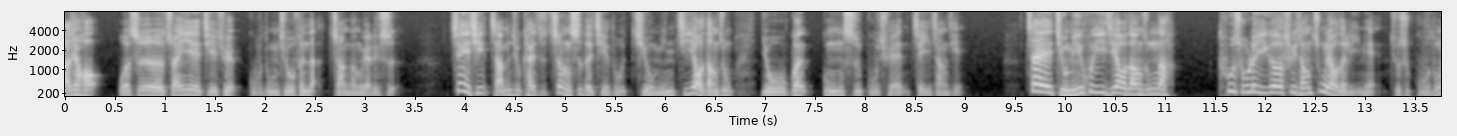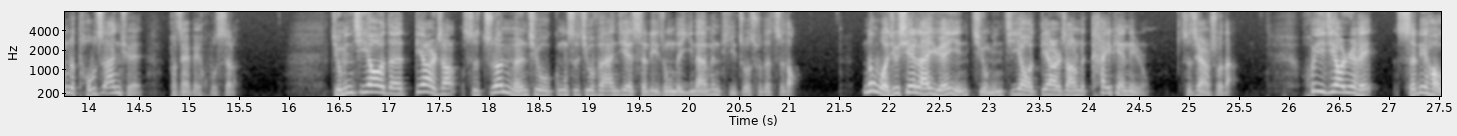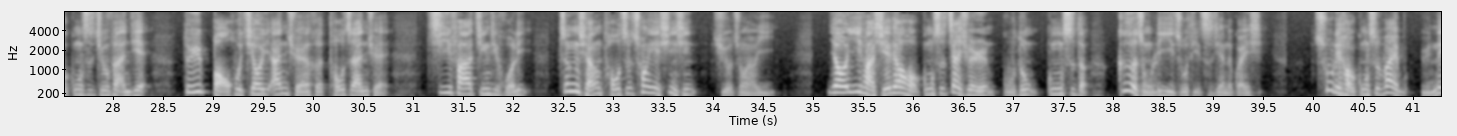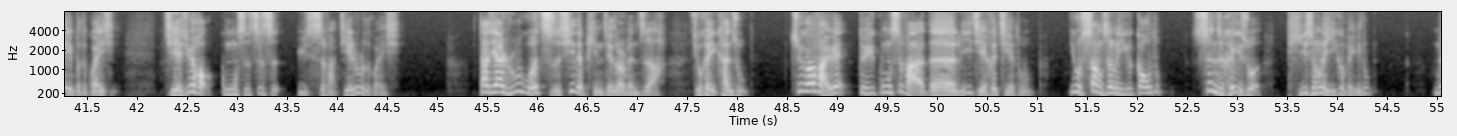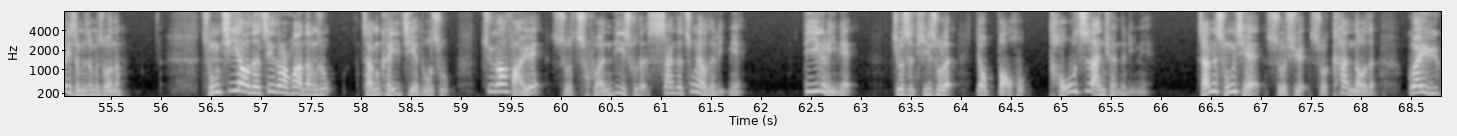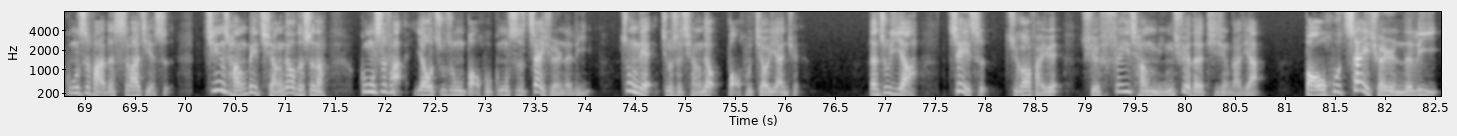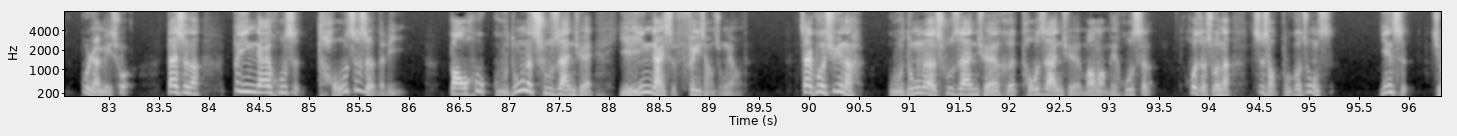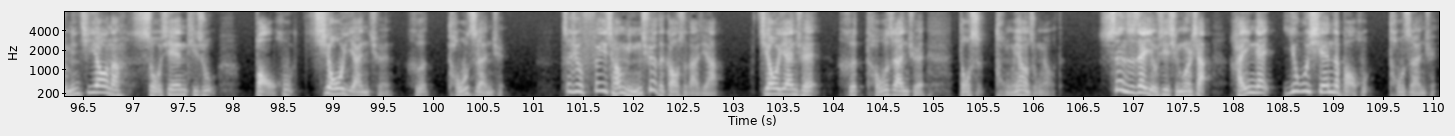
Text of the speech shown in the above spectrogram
大家好，我是专业解决股东纠纷的张刚元律师。这一期咱们就开始正式的解读《九民纪要》当中有关公司股权这一章节。在九民会议纪要当中呢，突出了一个非常重要的理念，就是股东的投资安全不再被忽视了。九民纪要的第二章是专门就公司纠纷案件审理中的疑难问题做出的指导。那我就先来援引九民纪要第二章的开篇内容，是这样说的：会议纪要认为，审理好公司纠纷案件。对于保护交易安全和投资安全、激发经济活力、增强投资创业信心具有重要意义。要依法协调好公司债权人、股东、公司等各种利益主体之间的关系，处理好公司外部与内部的关系，解决好公司自治与司法介入的关系。大家如果仔细的品这段文字啊，就可以看出，最高法院对于公司法的理解和解读又上升了一个高度，甚至可以说提升了一个维度。为什么这么说呢？从纪要的这段话当中。咱们可以解读出最高法院所传递出的三个重要的理念。第一个理念就是提出了要保护投资安全的理念。咱们从前所学所看到的关于公司法的司法解释，经常被强调的是呢，公司法要注重保护公司债权人的利益，重点就是强调保护交易安全。但注意啊，这次最高法院却非常明确地提醒大家，保护债权人的利益固然没错，但是呢，不应该忽视投资者的利益。保护股东的出资安全也应该是非常重要的。在过去呢，股东的出资安全和投资安全往往被忽视了，或者说呢，至少不够重视。因此，九民纪要呢，首先提出保护交易安全和投资安全，这就非常明确的告诉大家，交易安全和投资安全都是同样重要的，甚至在有些情况下还应该优先的保护投资安全。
